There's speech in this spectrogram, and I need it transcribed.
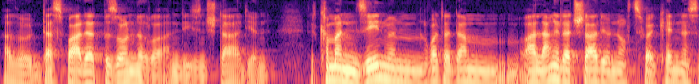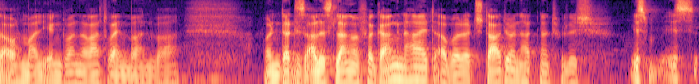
Also das war das Besondere an diesen Stadien. Das kann man sehen, wenn in Rotterdam war lange das Stadion noch zu erkennen, dass da auch mal irgendwann eine Radrennbahn war. Und das ist alles lange Vergangenheit, aber das Stadion hat natürlich, ist, ist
